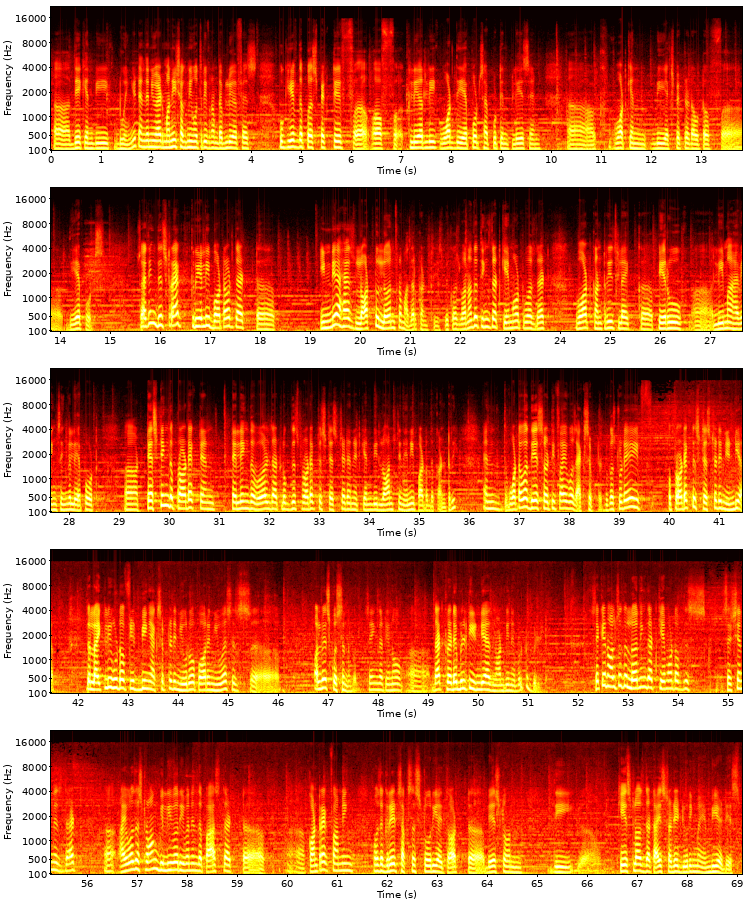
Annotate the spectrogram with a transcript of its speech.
uh, they can be doing it. And then you had Manish Agnihotri from WFS, who gave the perspective uh, of uh, clearly what the airports have put in place and uh, what can be expected out of uh, the airports. So I think this track really brought out that uh, India has lot to learn from other countries because one of the things that came out was that what countries like Peru, Lima having single airport, uh, testing the product and telling the world that look this product is tested and it can be launched in any part of the country. And whatever they certify was accepted. Because today if a product is tested in India, the likelihood of it being accepted in Europe or in US is uh, always questionable, saying that you know uh, that credibility India has not been able to build. Second, also the learning that came out of this session is that uh, I was a strong believer even in the past that uh, uh, contract farming was a great success story. I thought uh, based on the uh, case laws that I studied during my MBA days.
